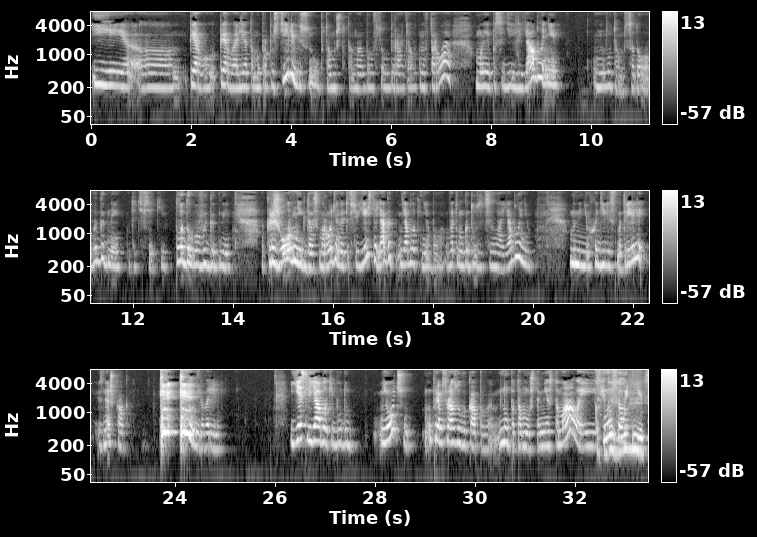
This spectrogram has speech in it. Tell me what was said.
И э, первую, первое лето мы пропустили весну, потому что там надо было все убирать. А вот на второе мы посадили яблони, ну там садово-выгодные, вот эти всякие плодово-выгодные, крыжовник, да, смородина, это все есть, а ягод, яблок не было. В этом году зацвела яблоня, мы на нее ходили, смотрели, знаешь как, говорили, если яблоки будут не очень, мы прям сразу выкапываем. Ну, потому что места мало, и смысл,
